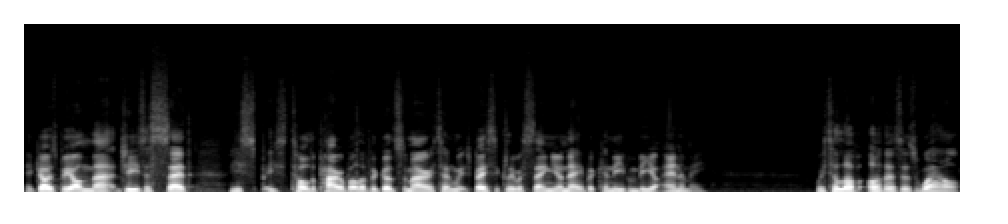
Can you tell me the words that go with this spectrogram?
It goes beyond that. Jesus said, he's, he's told a parable of the Good Samaritan, which basically was saying your neighbor can even be your enemy. We're to love others as well.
